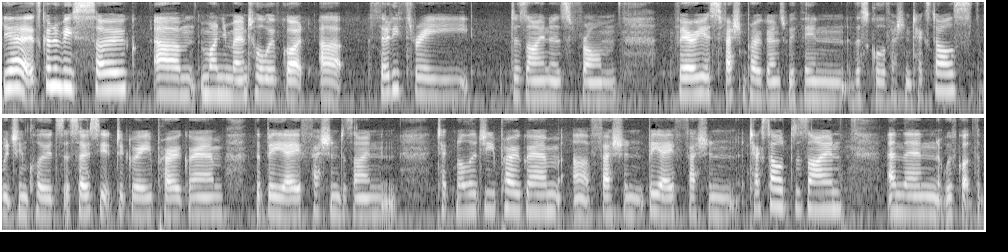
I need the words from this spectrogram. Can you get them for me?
Yeah, it's going to be so um, monumental. We've got uh, 33 designers from various fashion programs within the School of Fashion Textiles, which includes associate degree program, the BA Fashion Design Technology program, uh, fashion BA Fashion Textile Design, and then we've got the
